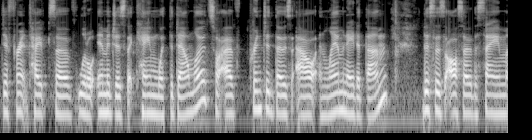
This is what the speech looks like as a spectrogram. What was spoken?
different types of little images that came with the download. So I've printed those out and laminated them. This is also the same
